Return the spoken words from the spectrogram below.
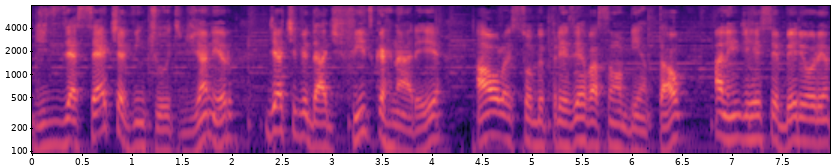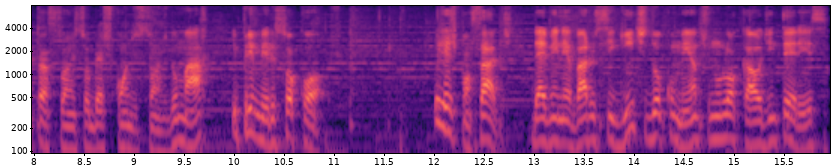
de 17 a 28 de janeiro de atividades físicas na areia, aulas sobre preservação ambiental, além de receberem orientações sobre as condições do mar e primeiros socorros. Os responsáveis devem levar os seguintes documentos no local de interesse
